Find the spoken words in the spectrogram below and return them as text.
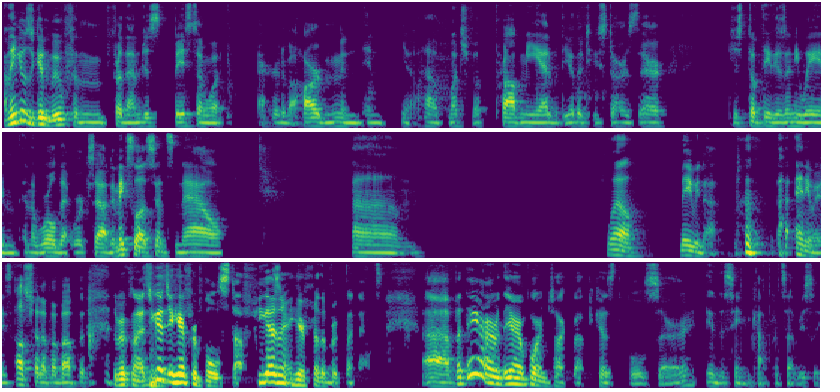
I think it was a good move for them for them just based on what I heard about Harden and, and you know how much of a problem he had with the other two stars there. Just don't think there's any way in, in the world that works out. It makes a lot of sense now. Um, well, Maybe not. Anyways, I'll shut up about the, the Brooklyn Nets. You guys are here for Bulls stuff. You guys aren't here for the Brooklyn Nets, uh, but they are they are important to talk about because the Bulls are in the same conference, obviously.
